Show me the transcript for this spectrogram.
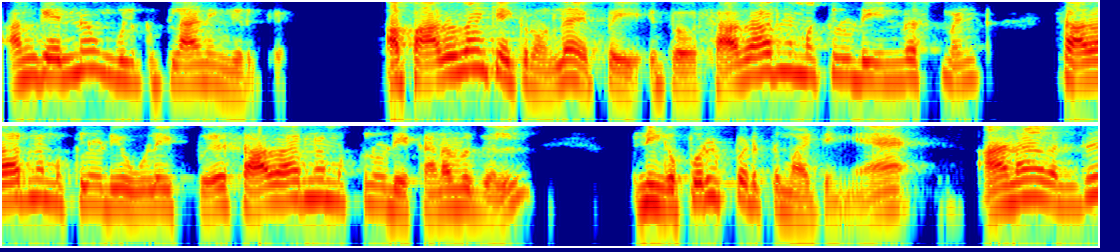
அங்க என்ன உங்களுக்கு பிளானிங் இருக்கு? அப்ப அதெல்லாம் கேட்கறோம்ல. இப்ப இப்ப சாதாரண மக்களுடைய இன்வெஸ்ட்மெண்ட் சாதாரண மக்களுடைய உழைப்பு சாதாரண மக்களுடைய கனவுகள் நீங்க பொருட்படுத்த மாட்டீங்க. ஆனா வந்து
